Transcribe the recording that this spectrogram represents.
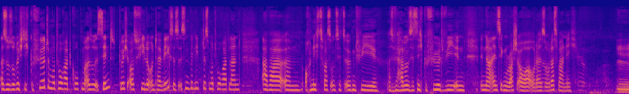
also so richtig geführte Motorradgruppen. Also es sind durchaus viele unterwegs. Es ist ein beliebtes Motorradland, aber ähm, auch nichts, was uns jetzt irgendwie, also wir haben uns jetzt nicht gefühlt wie in, in einer einzigen Rush Hour oder so. Das war nicht. Mm,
